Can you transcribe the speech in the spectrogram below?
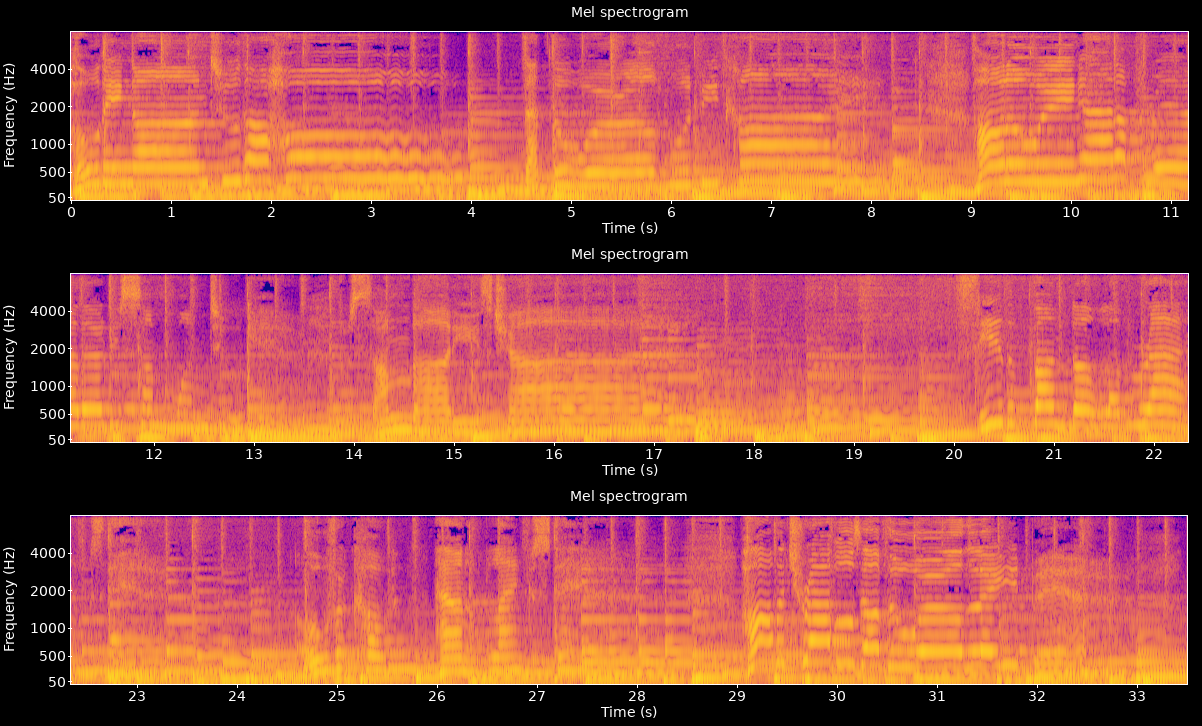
Holding on to the hope that the world would be kind. On a wing and a prayer, there'd be someone to care for somebody's child. See the bundle of rags overcoat and a blank stare. All the troubles of the world laid bare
